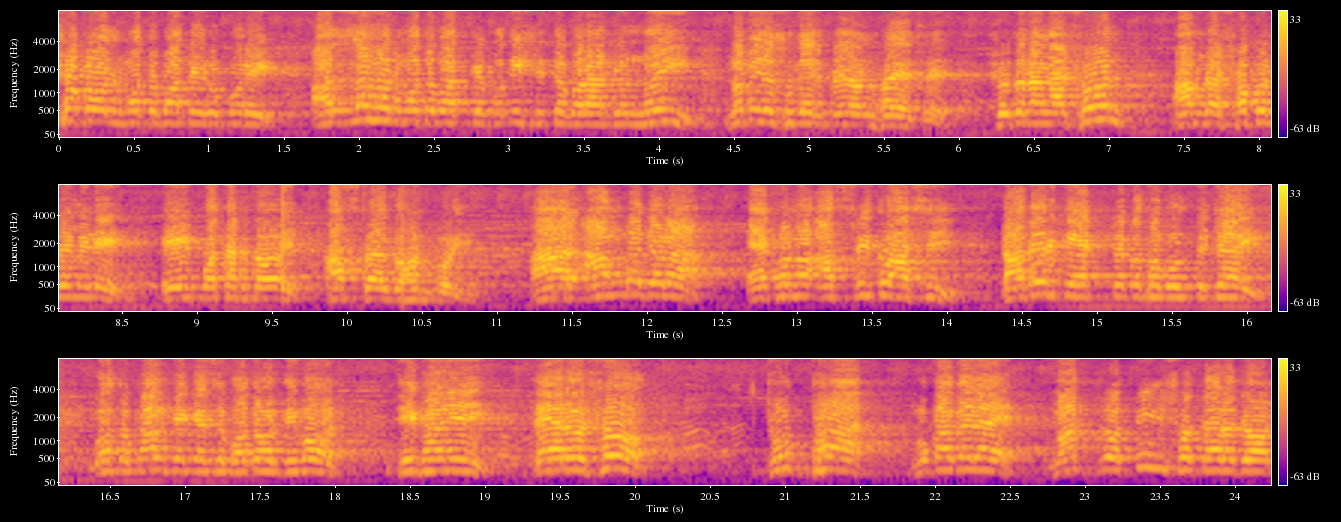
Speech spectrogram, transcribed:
সকল মতবাদের উপরে আল্লাহর মতবাদকে প্রতিষ্ঠিত করার জন্যই নবী রসুলের প্রেরণ হয়েছে। সুতরাং আসুন, আমরা সকলে মিলে এই পতাকা আশ্রয় গ্রহণ করি। আর আমরা যারা এখনও আশ্রিত আছি, তাদেরকে একটা কথা বলতে চাই। গতকালকে গেছে বদর দিবস, যেখানে তেরোশো যোদ্ধার মোকাবেলায় মাত্র তিনশো তেরো জন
